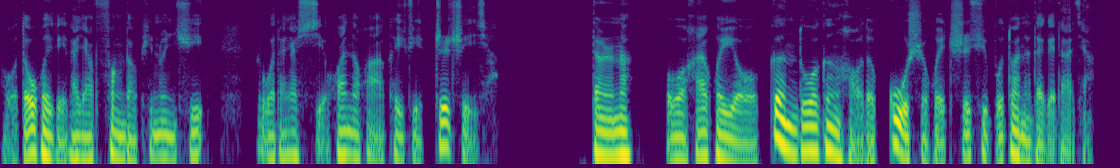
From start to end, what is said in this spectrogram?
我都会给大家放到评论区，如果大家喜欢的话，可以去支持一下。当然呢，我还会有更多更好的故事会持续不断的带给大家。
